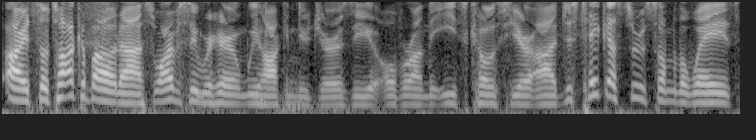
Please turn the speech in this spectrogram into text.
All right, so talk about uh, so obviously we're here in Weehawken, New Jersey, over on the East Coast here. Uh, just take us through some of the ways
